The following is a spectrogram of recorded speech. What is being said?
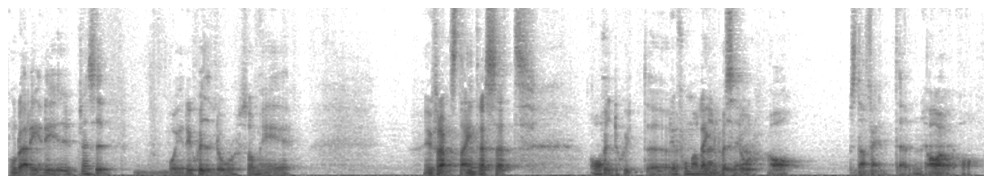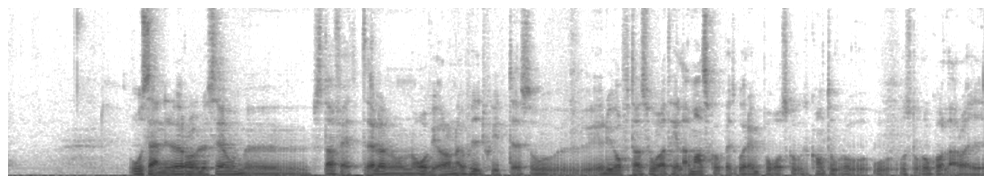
Och där är det i princip vad är det skidor som är det främsta intresset. ja, Skidskytte, Det får man väl ändå längdskidor. Ja. Stafetten. Ja. eh, Och sen när det rör det sig om eh, stafett eller någon avgörande skidskytte så är det ju ofta så att hela manskapet går in på Åskogs kontor och, och, och står och kollar i.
